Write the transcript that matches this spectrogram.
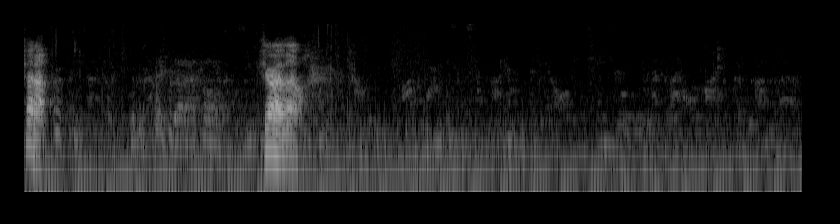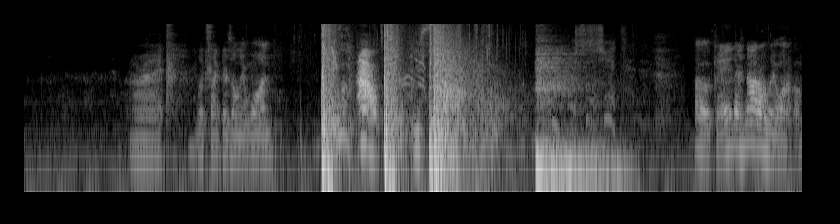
Shut up. Sure I will. Looks like there's only one. Ow! You suck. Shit. Okay, there's not only one of them.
